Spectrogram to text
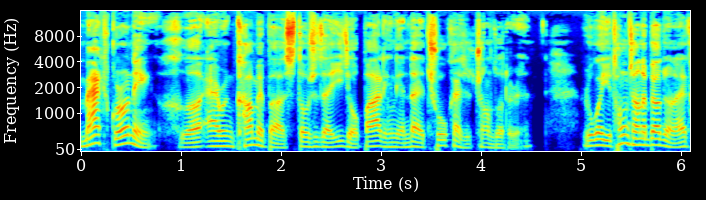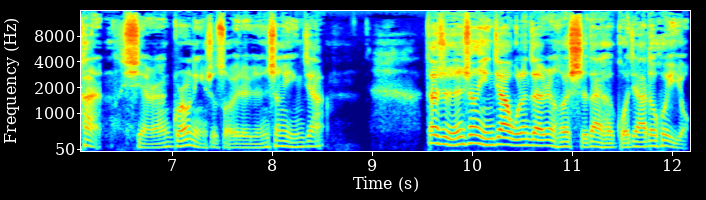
Matt Groening 和 Aaron Comibus 都是在1980年代初开始创作的人。如果以通常的标准来看，显然 Groening 是所谓的人生赢家。但是人生赢家无论在任何时代和国家都会有。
